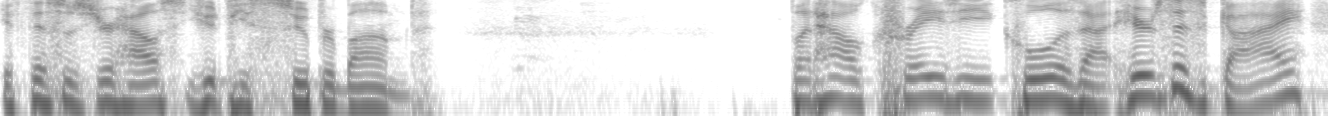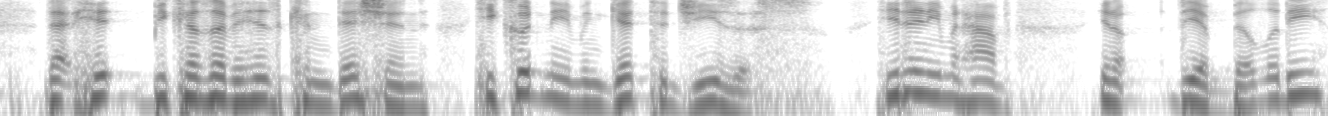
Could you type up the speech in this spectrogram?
If this was your house, you'd be super bummed. But how crazy cool is that? Here's this guy that because of his condition, he couldn't even get to Jesus. He didn't even have, you know, the ability.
